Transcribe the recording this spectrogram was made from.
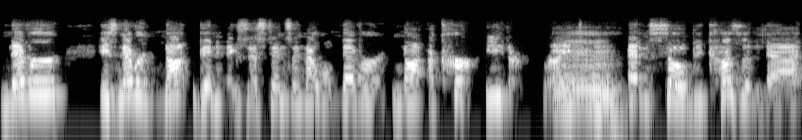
never, he's never not been in existence, and that will never not occur either, right? Mm. And so, because of that,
